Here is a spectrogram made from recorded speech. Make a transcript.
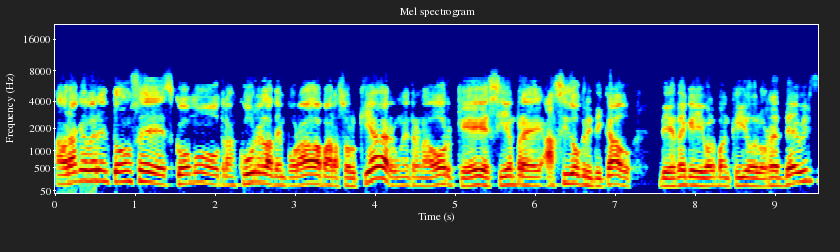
Habrá que ver entonces cómo transcurre la temporada para Solskjaer, un entrenador que siempre ha sido criticado desde que llegó al banquillo de los Red Devils.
